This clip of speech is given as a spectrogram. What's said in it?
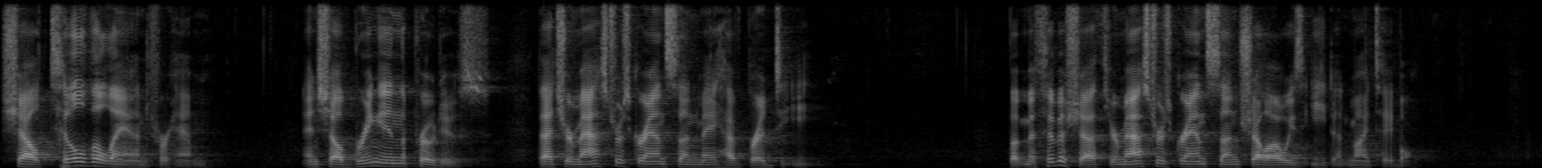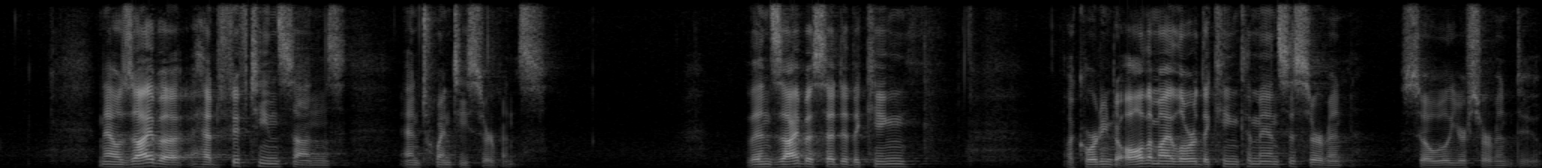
shall till the land for him and shall bring in the produce, that your master's grandson may have bread to eat. But Mephibosheth, your master's grandson, shall always eat at my table. Now Ziba had fifteen sons and twenty servants. Then Ziba said to the king, According to all that my lord the king commands his servant, so will your servant do.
